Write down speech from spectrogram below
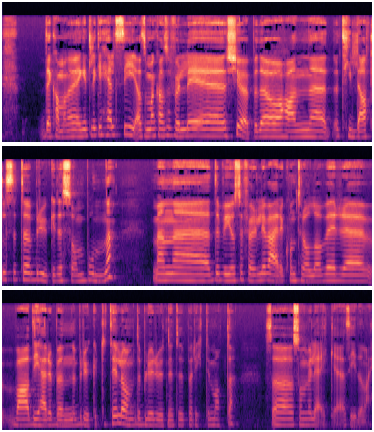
det kan man jo egentlig ikke helt si. Altså Man kan selvfølgelig kjøpe det og ha en tillatelse til å bruke det som bonde. Men eh, det vil jo selvfølgelig være kontroll over eh, hva de her bøndene bruker det til, og om det blir utnyttet på riktig måte. Så sånn vil jeg ikke si det, nei.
